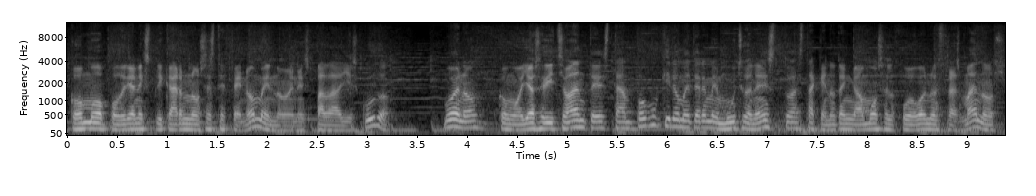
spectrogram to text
¿Cómo podrían explicarnos este fenómeno en espada y escudo? Bueno, como ya os he dicho antes, tampoco quiero meterme mucho en esto hasta que no tengamos el juego en nuestras manos,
